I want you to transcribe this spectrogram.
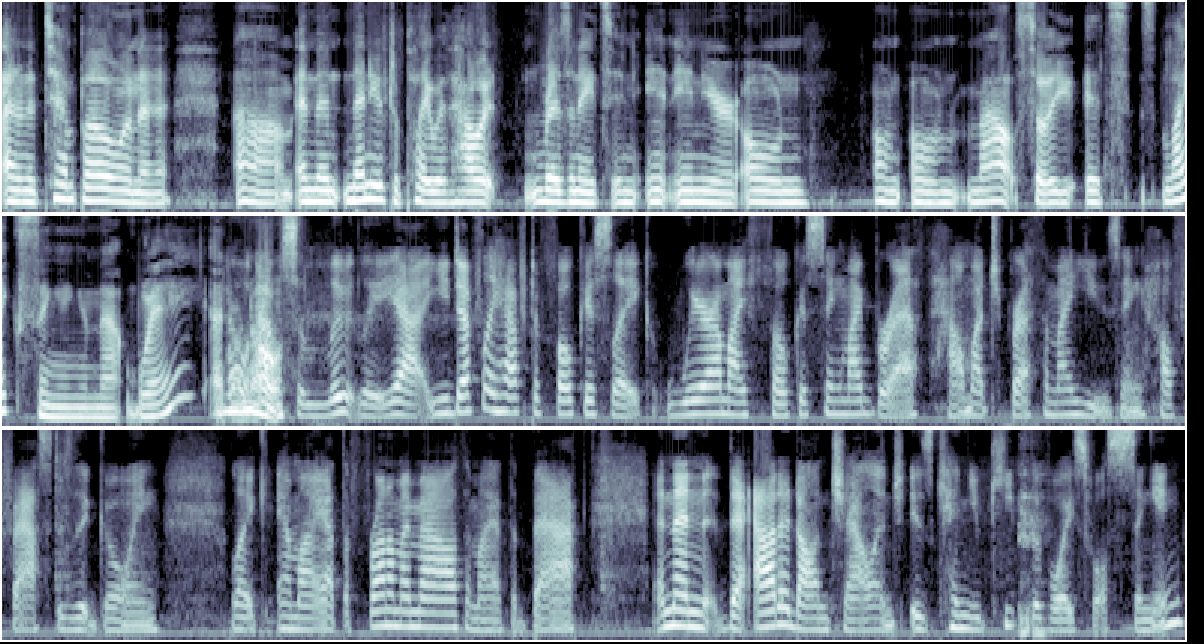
and a tempo and a, um, and then then you have to play with how it resonates in in, in your own. Own, own mouth, so you, it's like singing in that way. I don't oh, know. Absolutely, yeah. You definitely have to focus. Like, where am I focusing my breath? How much breath am I using? How fast is it going? Like, am I at the front of my mouth? Am I at the back? And then the added-on challenge is, can you keep the voice while singing?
